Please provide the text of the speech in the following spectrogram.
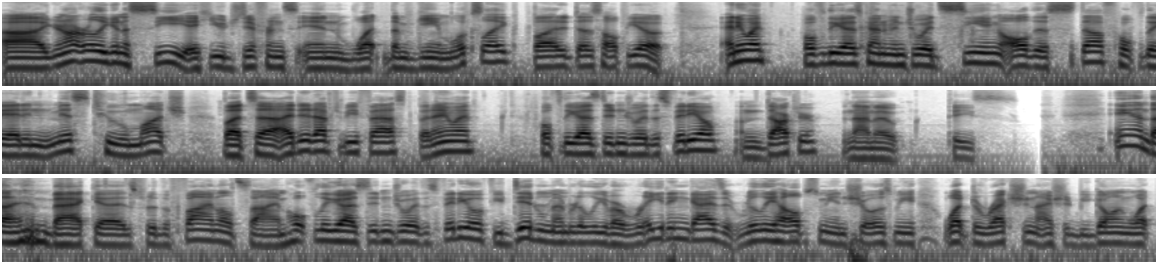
Uh, you're not really going to see a huge difference in what the game looks like, but it does help you out. Anyway, hopefully you guys kind of enjoyed seeing all this stuff. Hopefully I didn't miss too much, but uh, I did have to be fast. But anyway, hopefully you guys did enjoy this video. I'm the Doctor, and I'm out. Peace. And I am back, guys, for the final time. Hopefully you guys did enjoy this video. If you did, remember to leave a rating, guys. It really helps me and shows me what direction I should be going, what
